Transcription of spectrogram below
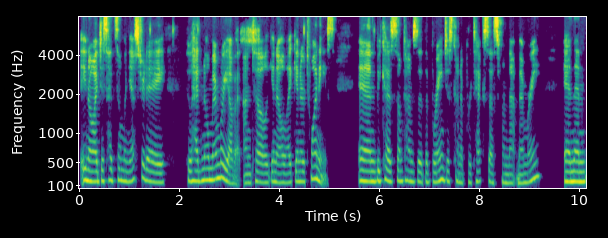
you know i just had someone yesterday who had no memory of it until you know like in her 20s and because sometimes the, the brain just kind of protects us from that memory. And then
